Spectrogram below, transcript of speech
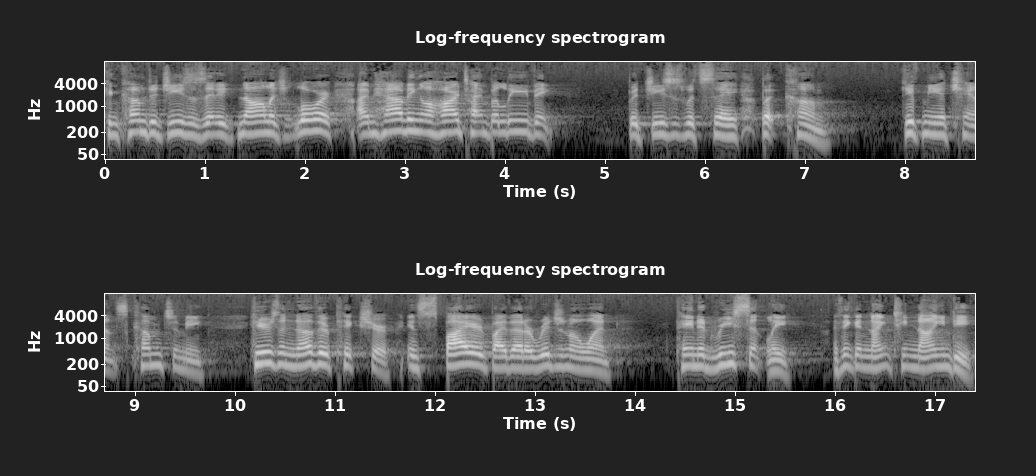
can come to Jesus and acknowledge, Lord, I'm having a hard time believing. But Jesus would say, But come, give me a chance, come to me. Here's another picture inspired by that original one, painted recently, I think in 1990,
